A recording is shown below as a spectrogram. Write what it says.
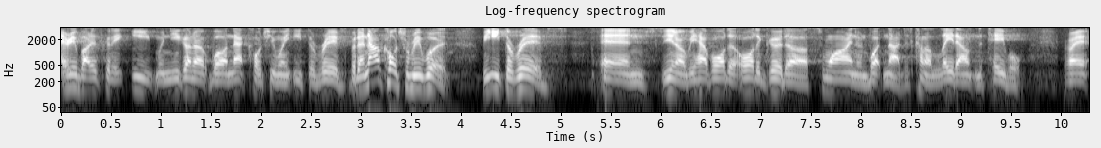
everybody's gonna eat, when you're gonna, well, in that culture, you won't eat the ribs, but in our culture, we would. We eat the ribs. And, you know, we have all the, all the good uh, swine and whatnot just kind of laid out on the table, right?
